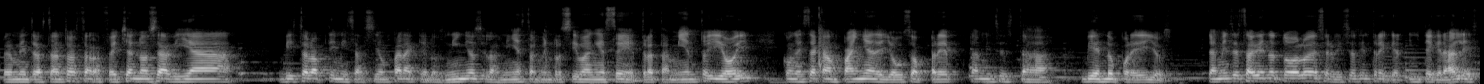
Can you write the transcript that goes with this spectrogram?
pero mientras tanto hasta la fecha no se había visto la optimización para que los niños y las niñas también reciban ese tratamiento y hoy con esta campaña de Yo Uso PrEP también se está viendo por ellos. También se está viendo todo lo de servicios integr- integrales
